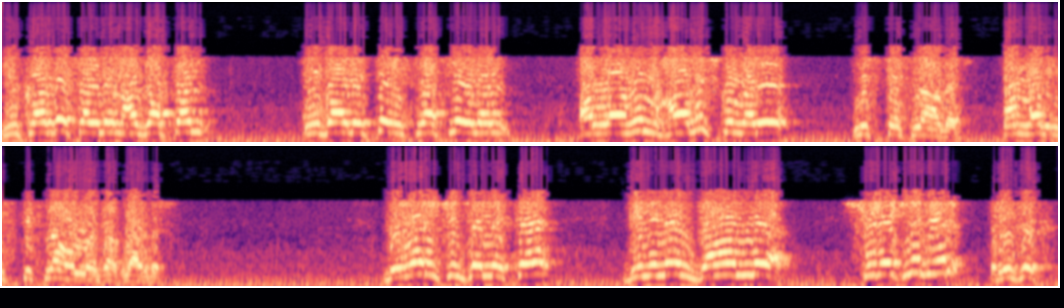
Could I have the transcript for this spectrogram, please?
yukarıda sayılan azaptan ibadette israflı olan Allah'ın halis kulları müstesnadır. Onlar istisna olacaklardır. Bunlar için cennette bilinen devamlı, sürekli bir rızık.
